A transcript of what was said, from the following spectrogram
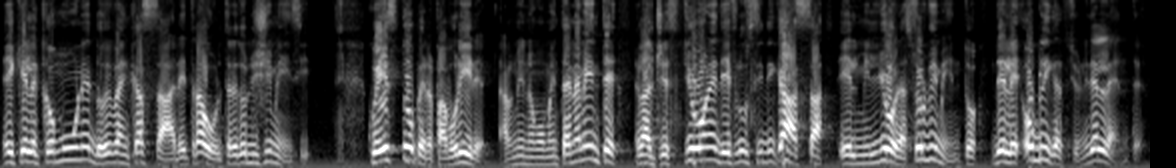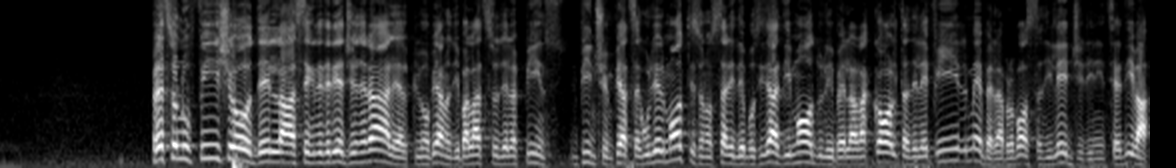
e che il Comune doveva incassare tra oltre 12 mesi. Questo per favorire, almeno momentaneamente, la gestione dei flussi di cassa e il migliore assolvimento delle obbligazioni dell'ente. Presso l'ufficio della segreteria generale al primo piano di Palazzo della Pincio in piazza Guglielmotti sono stati depositati moduli per la raccolta delle firme per la proposta di legge di iniziativa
